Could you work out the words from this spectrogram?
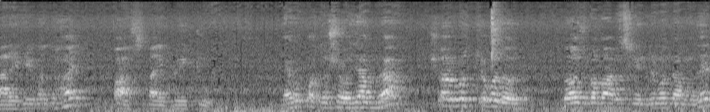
আর একে কত হয়? পাঁচ ফাইভ বাই টু দেখো কত সহজে আমরা সর্বোচ্চ কত দশ বা বারো সেকেন্ডের মধ্যে আমাদের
